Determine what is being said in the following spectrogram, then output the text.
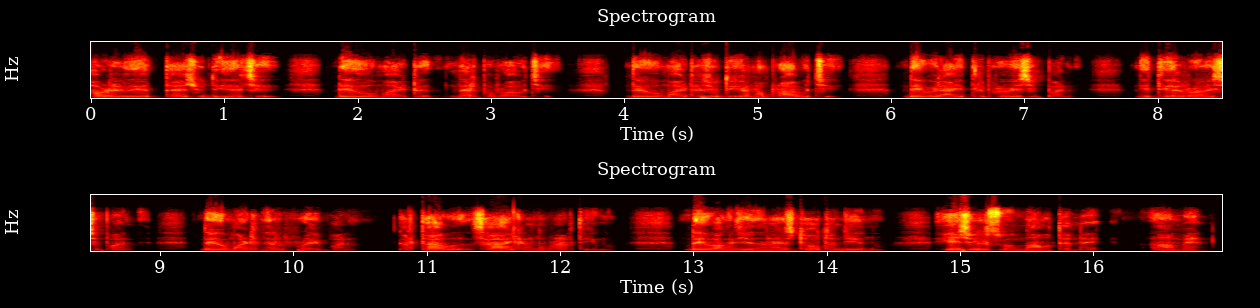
അവരുടെ ഹൃദയത്തെ ശുദ്ധീകരിച്ച് ദൈവവുമായിട്ട് നേർപ്പ് പ്രാപിച്ച് ദൈവവുമായിട്ട് ശുദ്ധീകരണം പ്രാപിച്ച് ദൈവരായത്തിൽ പ്രവേശിപ്പാൻ നിത്യയിൽ പ്രവേശിപ്പാൻ ദൈവമായിട്ട് നേർപ്പ് പ്രാപിപ്പാൻ കർത്താവ് സഹായിക്കണമെന്ന് പ്രാർത്ഥിക്കുന്നു. ദൈവം അങ്ങനെ ചെയ്യുന്നതിനായി സ്തോത്രം ചെയ്യുന്നു. യേശു ക്രിസ്തു നാമത്തന്നെ ആമേൻ.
